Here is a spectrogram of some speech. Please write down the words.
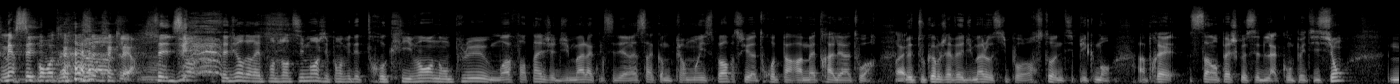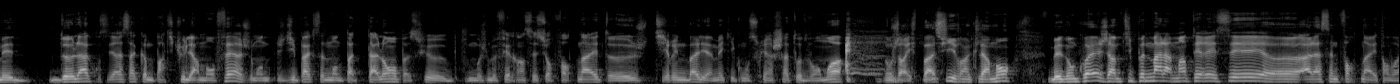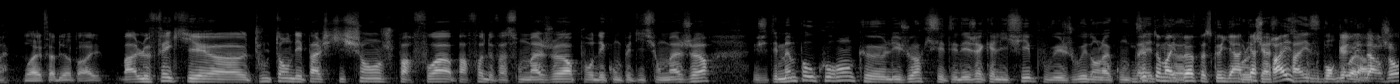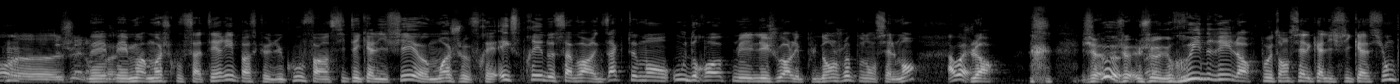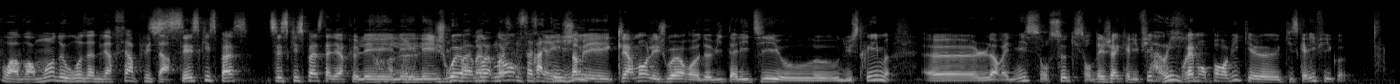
Merci pour votre réponse, c'est très clair. C'est dur, c'est dur de répondre gentiment, j'ai pas envie d'être trop clivant non plus. Moi, Fortnite, j'ai du mal à considérer ça comme purement e-sport parce qu'il y a trop de paramètres aléatoires. Ouais. Mais tout comme j'avais du mal aussi pour Hearthstone, typiquement. Après, ça n'empêche que c'est de la compétition, mais de là, considérer ça comme particulièrement fait, je, je dis pas que ça demande pas de talent parce que moi, je me fais rincer sur Fortnite, euh, je tire une balle, il y a un mec qui construit un château devant moi, donc j'arrive pas à suivre, hein, clairement. Mais donc, ouais, j'ai un petit peu de mal à m'intéresser euh, à la scène Fortnite en vrai. Ouais, Fabien, pareil. Bah, le fait qu'il y ait euh, tout le temps des pages qui changent, parfois, parfois de façon majeure pour des compétitions majeures. J'étais même pas au courant que les joueurs qui s'étaient déjà qualifiés pouvaient jouer dans la compétition. Exactement, ils peuvent parce qu'il y a un cash cash prize. prize. Pour gagner voilà. de l'argent, euh, Jules, semaines, Mais, moi, moi, je trouve ça terrible parce que du coup, enfin, si t'es qualifié, euh, moi, je ferais exprès de savoir exactement où drop les, les joueurs les plus dangereux potentiellement. Ah ouais. Je leur, je, je- je ruinerai leur potentielle qualification pour avoir moins de gros adversaires plus tard. C'est ce qui se passe. C'est ce qui se passe, c'est-à-dire que les, les- les joueurs Moi- moi- moi, je maintenant. ça. Non mais clairement les joueurs de Vitality ou, ou du stream, euh, leurs ennemis sont ceux qui sont déjà qualifiés, Ah qui oui. n'ont vraiment pas envie qu'ils qu'ils se qualifient quoi.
